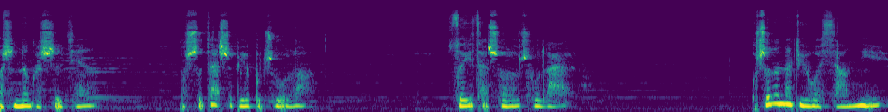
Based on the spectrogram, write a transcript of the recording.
而是那个时间，我实在是憋不住了，所以才说了出来。我说的那句“我想你”。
